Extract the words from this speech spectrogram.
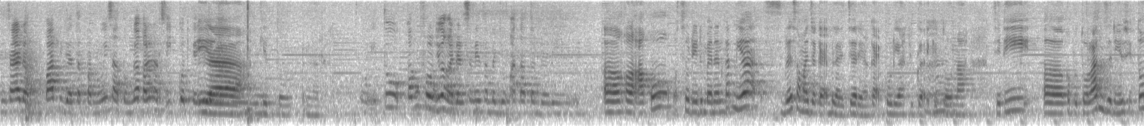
misalnya ada empat, tiga terpenuhi, satu enggak, kalian harus ikut kayak iya gitu. gitu benar Oh, itu kamu full juga nggak dari Senin sampai Jumat atau dari Eh, kalau aku studi independen kan dia sebenarnya sama aja kayak belajar ya kayak kuliah juga gitu. Nah jadi eh, kebetulan Zenius itu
